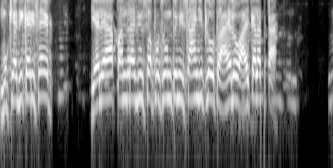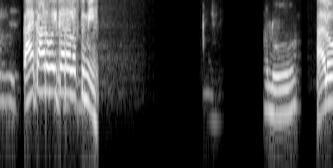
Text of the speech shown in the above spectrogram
मुख्याधिकारी साहेब गेल्या पंधरा दिवसापासून तुम्ही सांगितलं होतं. हॅलो ऐकायलात का? काय कारवाई करायला तुम्ही? हॅलो हॅलो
